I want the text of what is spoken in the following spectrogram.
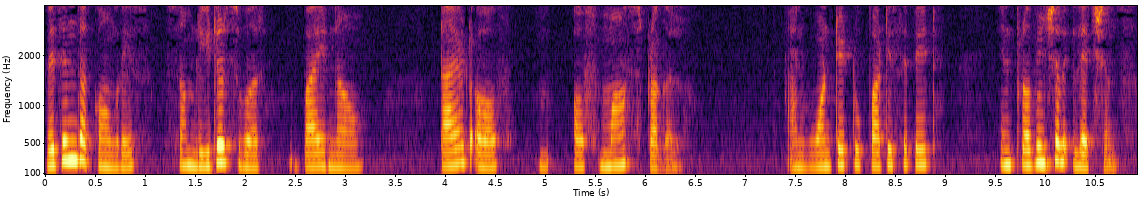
Within the Congress, some leaders were by now tired of, of mass struggle and wanted to participate in provincial elections.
